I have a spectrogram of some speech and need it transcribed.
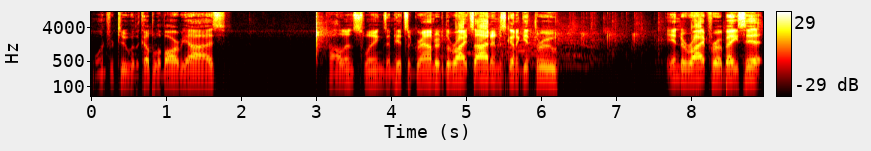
One for two with a couple of RBIs. Collins swings and hits a grounder to the right side and is going to get through into right for a base hit.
